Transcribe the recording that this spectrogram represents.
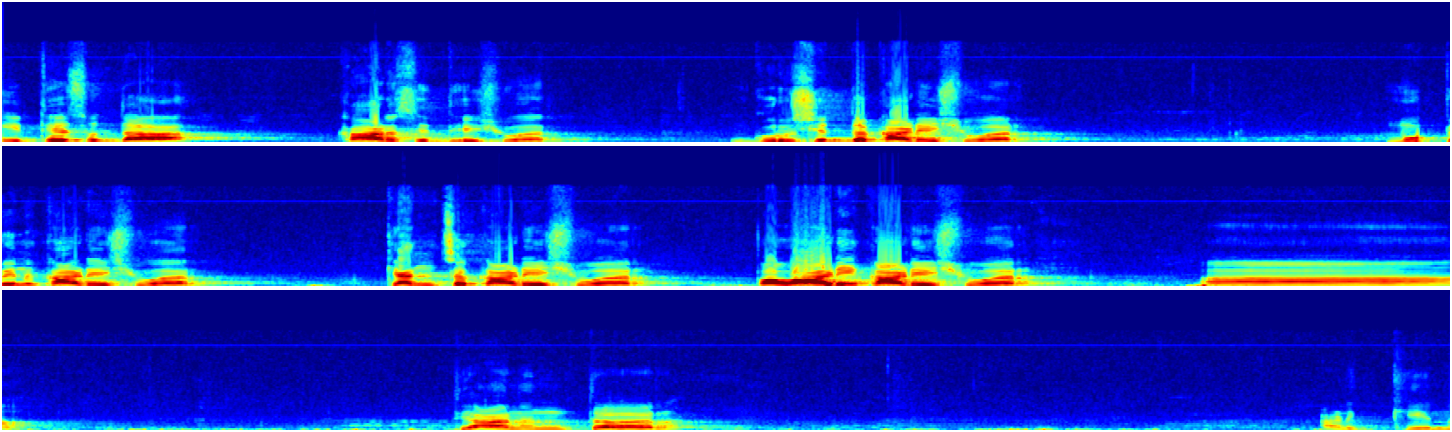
इथे सुद्धा काळसिद्धेश्वर गुरुसिद्ध काडेश्वर मुप्पिन काडेश्वर कॅंच काडेश्वर पवाडी काडेश्वर त्यानंतर आणखीन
